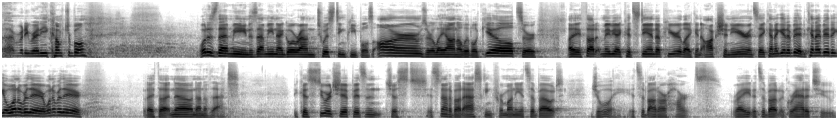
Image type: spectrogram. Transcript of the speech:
Everybody ready? Comfortable? What does that mean? Does that mean I go around twisting people's arms or lay on a little guilt? Or I thought maybe I could stand up here like an auctioneer and say, Can I get a bid? Can I bid? I get one over there, one over there. But I thought, no, none of that. Because stewardship isn't just, it's not about asking for money, it's about joy. It's about our hearts, right? It's about gratitude.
